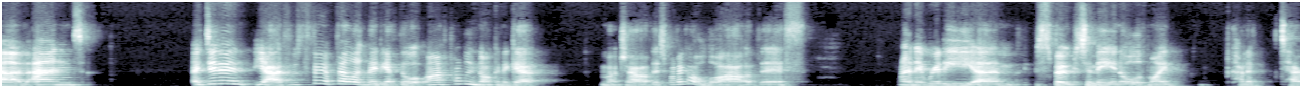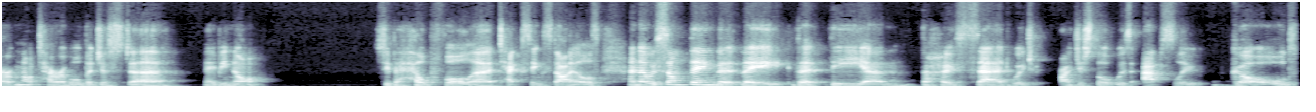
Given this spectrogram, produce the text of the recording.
Um, and I didn't. Yeah, I felt like maybe I thought oh, I'm probably not going to get much out of this, but I got a lot out of this and it really um, spoke to me in all of my kind of terrible, not terrible, but just uh, maybe not super helpful uh, texting styles. And there was something that they that the um, the host said, which I just thought was absolute gold.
